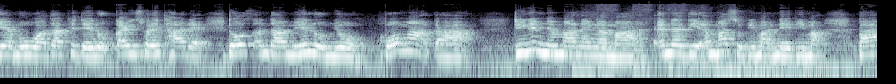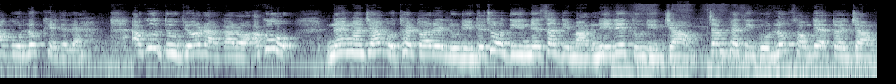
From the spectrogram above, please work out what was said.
ရဲ့မူဝါဒဖြစ်တယ်လို့ကင်ဆွဲထားတဲ့ dose under main လိုမျိုးဘောမက ဒီနေ့မြန်မာနိုင်ငံမှာ NLD အမတ်ဆိုပြီးမှနေပြီးမှဘာကိုလုတ်ခဲ့တယ်လဲအခုသူပြောတာကတော့အခုနိုင်ငံခြားကိုထွက်သွားတဲ့လူတွေတချို့ဒီနေဆက်တွေမှာနေတဲ့သူတွေကြောင်းစံဖက်ဒီကိုလှုပ်ဆောင်တဲ့အတွက်ကြောင့်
